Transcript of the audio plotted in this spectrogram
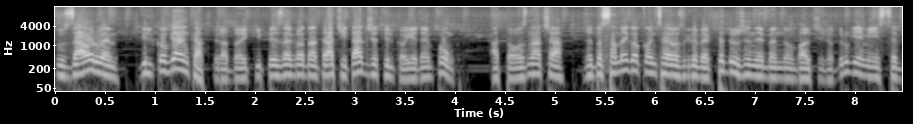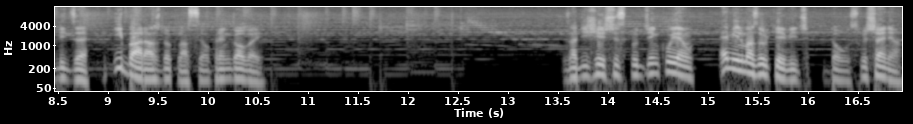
Tuż za Orłem Wilkowianka, która do ekipy Zagrodna traci także tylko jeden punkt, a to oznacza, że do samego końca rozgrywek te drużyny będą walczyć o drugie miejsce w lidze i baraż do klasy okręgowej. Za dzisiejszy skrót dziękuję. Emil Mazurkiewicz, do usłyszenia.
